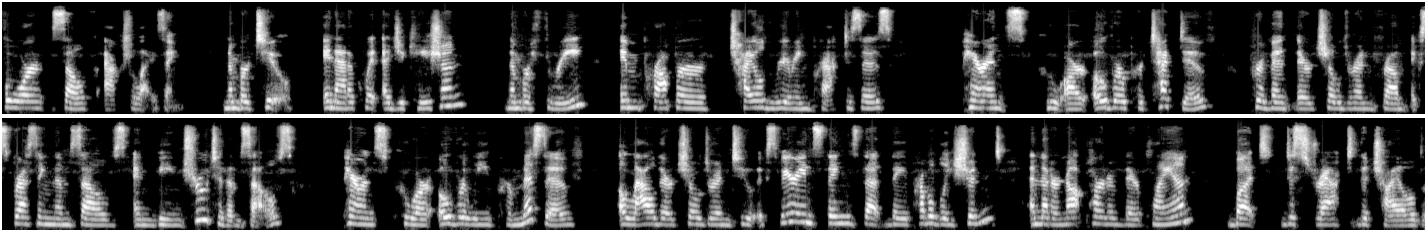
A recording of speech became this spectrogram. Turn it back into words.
for self actualizing. Number two, inadequate education. Number three, improper child rearing practices. Parents who are overprotective prevent their children from expressing themselves and being true to themselves. Parents who are overly permissive allow their children to experience things that they probably shouldn't and that are not part of their plan, but distract the child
